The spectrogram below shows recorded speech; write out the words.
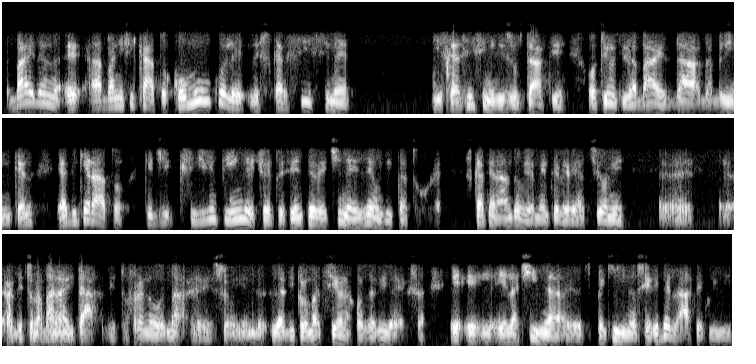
Biden è, ha vanificato comunque le, le scarsissime gli scarsissimi risultati ottenuti da, Biden, da, da, Blinken e ha dichiarato che Xi Jinping, cioè il presidente cinese, è un dittatore, scatenando ovviamente le reazioni eh, ha detto una banalità, ha detto fra noi, ma eh, la diplomazia è una cosa diversa. E, e, e la Cina, eh, Pechino si è ribellata e quindi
